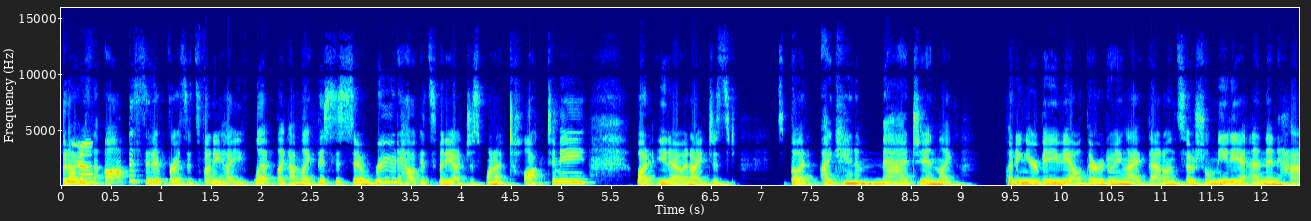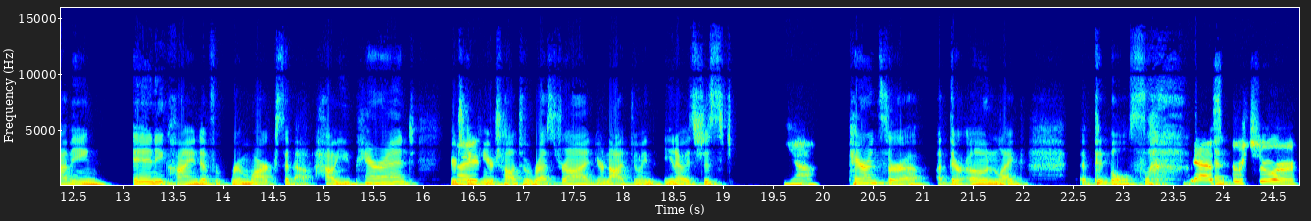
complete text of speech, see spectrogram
But yeah. I was the opposite at first. It's funny how you flip. Like I'm like, this is so rude. How could somebody just want to talk to me? What, you know, and I just, but I can't imagine like putting your baby out there doing like that on social media and then having any kind of remarks about how you parent, you're right. taking your child to a restaurant, you're not doing, you know, it's just, yeah. Parents are a, their own like pit bulls. Yes, for sure.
